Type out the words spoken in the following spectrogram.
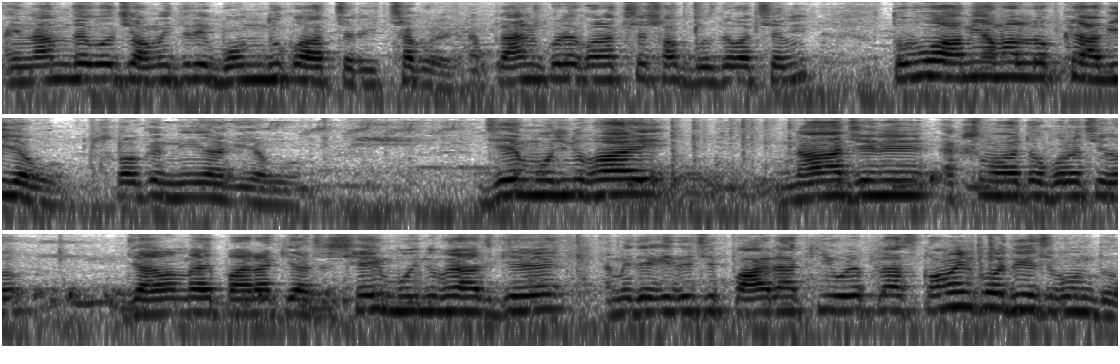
আমি নাম দিয়ে বলছি, অমিতেরই বন্ধু করাচ্ছে, ইচ্ছা করে। প্ল্যান করে করাচ্ছে, সব বুঝতে পারছি আমি। তবুও আমি আমার লক্ষ্যে এগিয়ে যাব, সকলকে নিয়ে এগিয়ে যাব। যে মজনু ভাই না জেনে একসময় হয়তো বলেছিল যে আমার ভাই পায়রা কি আছে, সেই মজনু ভাই আজকে আমি দেখিয়ে দিয়েছি পায়রা কি ওরে প্লাস কমেন্ট করে দিয়েছে বন্ধু।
